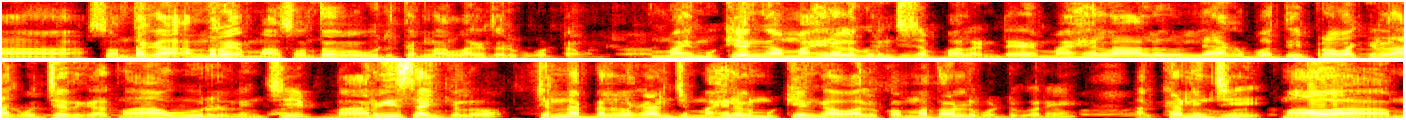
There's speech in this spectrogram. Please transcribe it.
సొంతగా అందరూ మా సొంత ఊరి తిరణాలలాగా జరుపుకుంటామండి. మా ముఖ్యంగా మహిళల గురించి చెప్పాలంటే మహిళలు లేకపోతే ఈ ఇక్కడ దాకా వచ్చేది కాదు. మా ఊరు నుంచి భారీ సంఖ్యలో చిన్నపిల్లల కాడి నుంచి మహిళలు ముఖ్యంగా వాళ్ళు కొమ్మతాళ్ళు పట్టుకొని అక్కడి నుంచి మా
